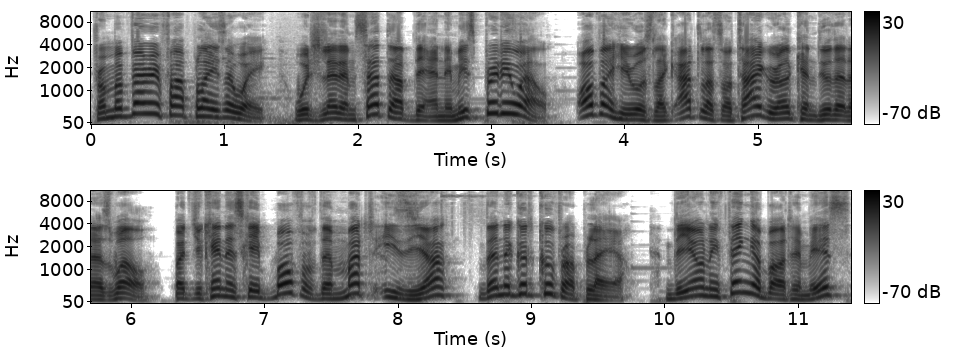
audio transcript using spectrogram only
from a very far place away, which let him set up the enemies pretty well. Other heroes like Atlas or Tigreal can do that as well, but you can escape both of them much easier than a good Khufra player. The only thing about him is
